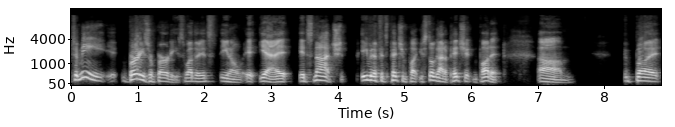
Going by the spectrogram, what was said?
to me birdies are birdies whether it's you know it, yeah it, it's not even if it's pitch and putt you still got to pitch it and putt it um but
